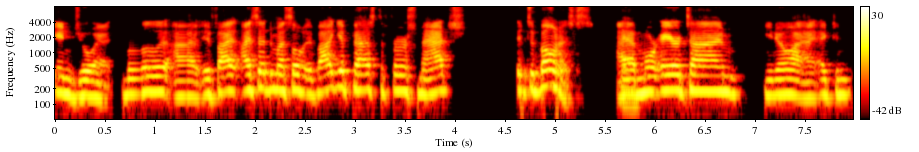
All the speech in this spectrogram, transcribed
enjoy it. Literally, I, if I I said to myself, if I get past the first match, it's a bonus. I have more airtime you know, I, I can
